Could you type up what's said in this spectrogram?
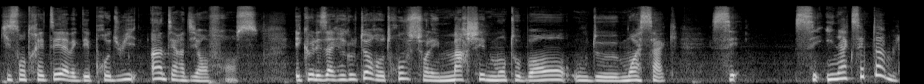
qui sont traitées avec des produits interdits en France, et que les agriculteurs retrouvent sur les marchés de Montauban ou de Moissac, c'est inacceptable.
